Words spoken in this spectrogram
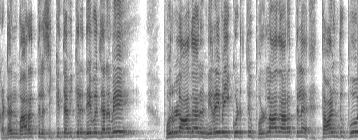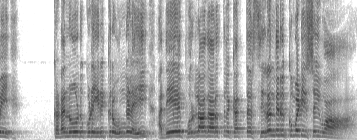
கடன் பாரத்தில் சிக்கி தவிக்கிற தேவ ஜனமே பொருளாதார நிறைவை கொடுத்து பொருளாதாரத்தில் தாழ்ந்து போய் கடனோடு கூட இருக்கிற உங்களை அதே பொருளாதாரத்தில் கத்தர் சிறந்திருக்கும்படி செய்வார்.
